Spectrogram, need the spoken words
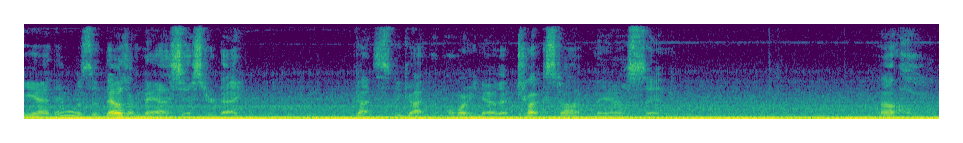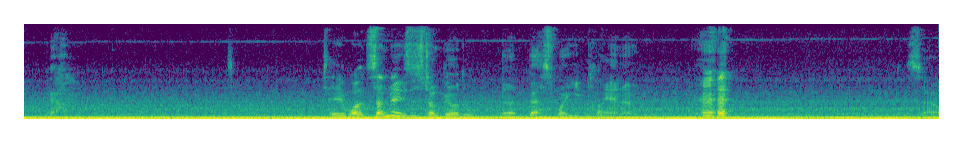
yeah, that was a, that was a mess yesterday. Got, got, you know, that truck stop mess, and oh, yeah. Tell you what, some days just don't go the, the best way you plan them. so.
